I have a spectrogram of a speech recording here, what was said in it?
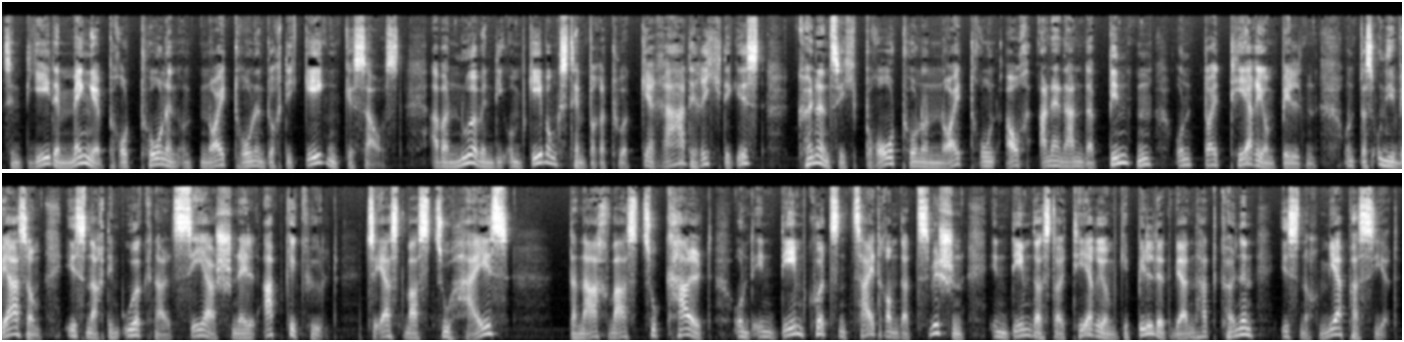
sind jede Menge Protonen und Neutronen durch die Gegend gesaust, aber nur wenn die Umgebungstemperatur gerade richtig ist, können sich Proton und Neutron auch aneinander binden und Deuterium bilden, und das Universum ist nach dem Urknall sehr schnell abgekühlt. Zuerst war es zu heiß, danach war es zu kalt, und in dem kurzen Zeitraum dazwischen, in dem das Deuterium gebildet werden hat können, ist noch mehr passiert.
